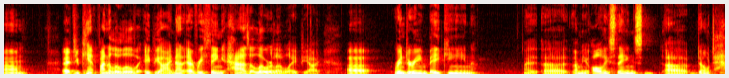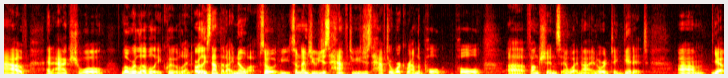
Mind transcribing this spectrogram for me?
that. Um, if you can't find a low level API, not everything has a lower level API. Uh, rendering, baking, uh, I mean, all these things uh, don't have an actual lower level equivalent, or at least not that I know of. So you, sometimes you just have to. You just have to work around the pull poll uh, functions and whatnot in order to get it. Um, yeah,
